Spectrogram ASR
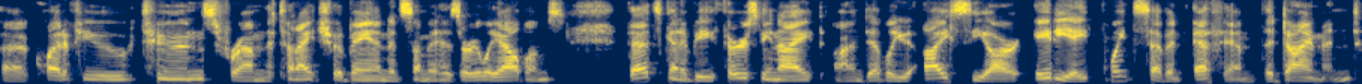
uh, quite a few tunes from the Tonight Show Band and some of his early albums. That's going to be Thursday night on WICR 88.7 FM, The Diamond,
